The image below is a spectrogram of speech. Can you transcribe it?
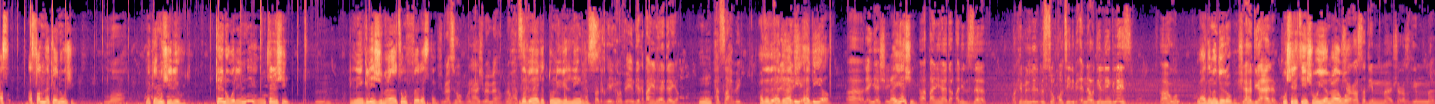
أص... أصلا ما كانوش. الله. ما كانوش اليهود. كانوا ولكن مترشين. الإنجليز جمعاتهم في فلسطين. جمعتهم وأنا نجمع معاها أنا واحد دابا هذا التوني ديال الإنجليز. الصديق ديالي كما في عندي عطاني الهدايا. واحد صاحبي. هذا هذا هذه هديه آه العياشي. العياشي. آه، عطاني هذا عطاني بزاف. ولكن ملي لبستو قلتي لي بأنه ديال الإنجليز. ها هو. مع هذا ما نديرو به. شاهد يا عالم. كون شريتيه شوية مع هو. رصد يماك مشى رصد يماك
